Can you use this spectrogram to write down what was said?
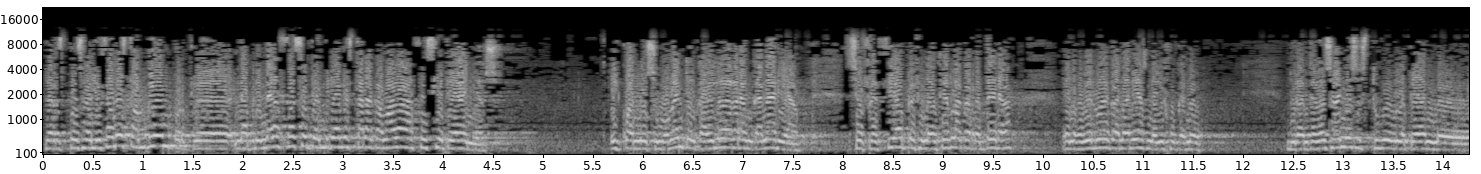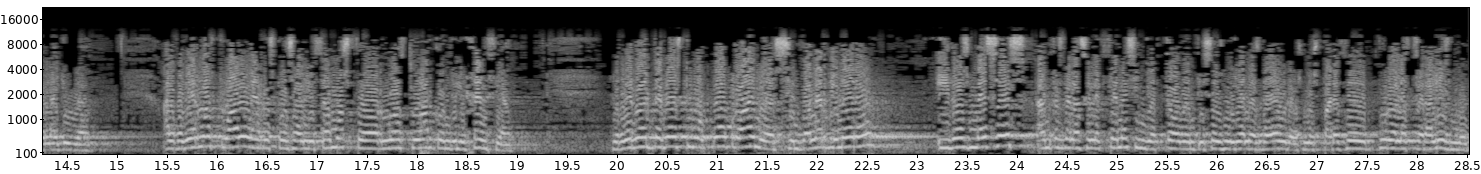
Le responsabilizamos también porque la primera fase tendría que estar acabada hace siete años. Y cuando en su momento el Cabildo de Gran Canaria se ofreció a prefinanciar la carretera, el Gobierno de Canarias le dijo que no. Durante dos años estuvo bloqueando la ayuda. Al Gobierno actual le responsabilizamos por no actuar con diligencia. El Gobierno del PP estuvo cuatro años sin poner dinero y dos meses antes de las elecciones inyectó 26 millones de euros. Nos parece puro electoralismo,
